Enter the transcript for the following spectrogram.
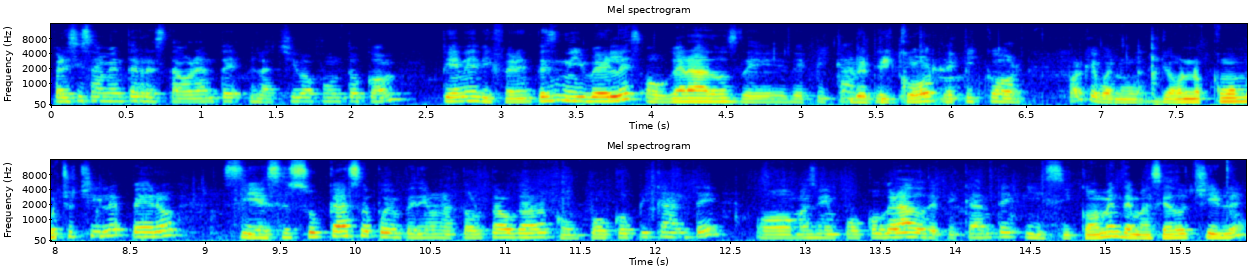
precisamente el restaurante lachiva.com tiene diferentes niveles o grados de, de picante. De picor. De picor. Porque bueno, yo no como mucho chile, pero si ese es su caso, pueden pedir una torta ahogada con poco picante o más bien poco grado de picante. Y si comen demasiado chile,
